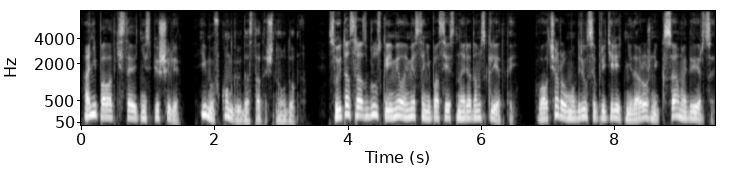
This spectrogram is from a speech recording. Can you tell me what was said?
Они палатки ставить не спешили, им и в конгах достаточно удобно. Суета с разгрузкой имела место непосредственно рядом с клеткой. Волчара умудрился притереть внедорожник к самой дверце.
